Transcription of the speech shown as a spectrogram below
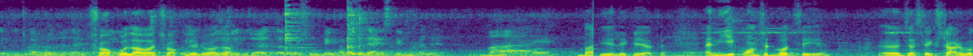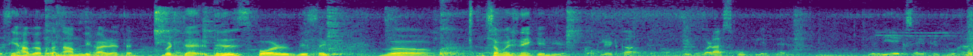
है चोको लावा चॉकलेट वाला। शूटिंग हम चले आइसक्रीम खाने बाय ये लेके जाते हैं। एंड ये कॉन्सेप्ट बहुत सही है। जस्ट लाइक स्टारबक्स यहाँ पे आपका नाम लिखा रहता है। But this is for basic समझने के लिए। चॉकलेट का एक बड़ा स्कूप लेते हैं। Very excited to have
